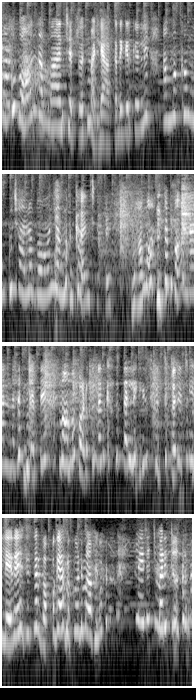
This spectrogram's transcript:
ముగ్గు బాగుందమ్మా అని చెప్పి మళ్ళీ అక్క దగ్గరికి వెళ్ళి అమ్మక్క ముగ్గు చాలా బాగుంది అమ్మక్క అని చెప్పి మా అమ్మ అంత బాగుందా అన్నది అని చెప్పి మా అమ్మ పడుకున్నది కాస్త లేచి వచ్చి మరి వేసేస్తారు గొప్పగా అనుకోని మా అమ్మ. ప్లేస్ వచ్చి మరీ చూస్తుంది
